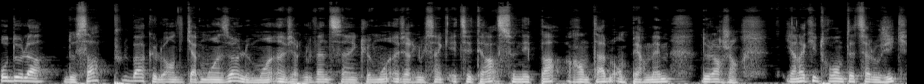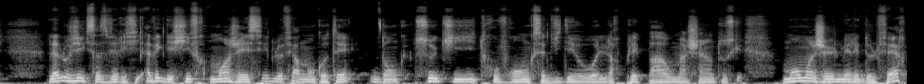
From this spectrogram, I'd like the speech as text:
au-delà de ça, plus bas que le handicap moins 1, le moins 1,25, le moins 1,5, etc., ce n'est pas rentable, on perd même de l'argent. Il y en a qui trouveront peut-être ça logique. La logique, ça se vérifie avec des chiffres. Moi, j'ai essayé de le faire de mon côté. Donc, ceux qui trouveront que cette vidéo, elle leur plaît pas ou machin, tout ce que... Moi, moi, j'ai eu le mérite de le faire.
